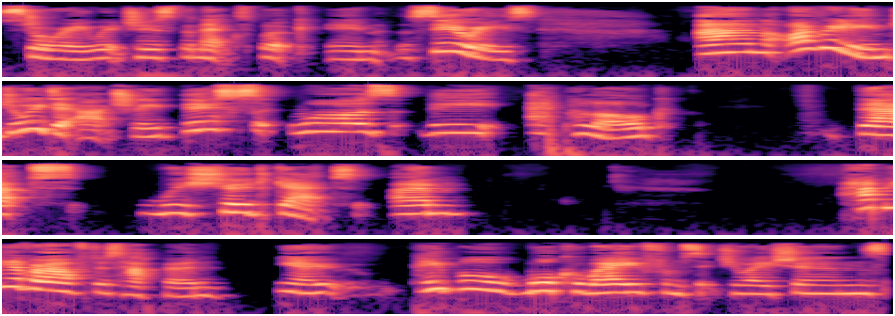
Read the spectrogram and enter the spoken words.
story, which is the next book in the series. And I really enjoyed it actually. This was the epilogue that we should get. Um, happy ever afters happen. You know, people walk away from situations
